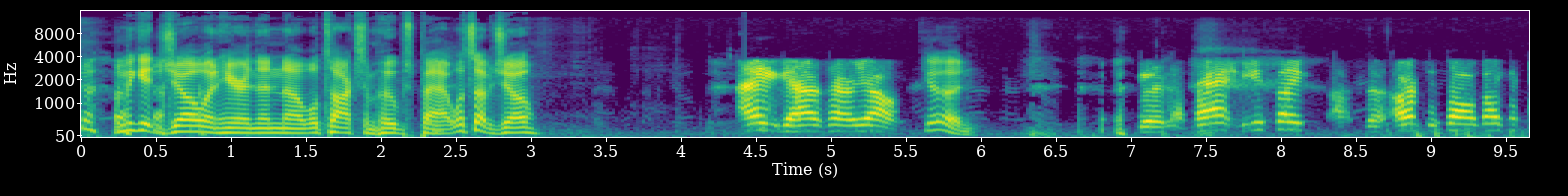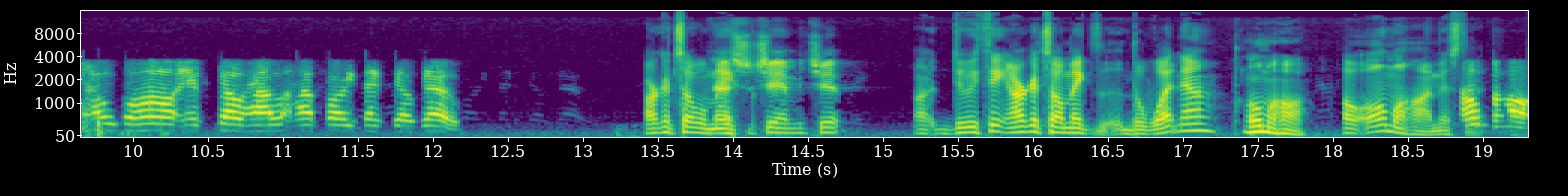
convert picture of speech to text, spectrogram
Let me get Joe in here, and then uh, we'll talk some hoops. Pat, what's up, Joe? Hey guys, how are y'all? Good. Good. Pat, do you think the Arkansas will make it to Omaha? If so, how how far do you think they'll go? Arkansas will make. National championship. Uh, do we think Arkansas will make the, the what now? Omaha. Oh, Omaha. I missed it. Omaha.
